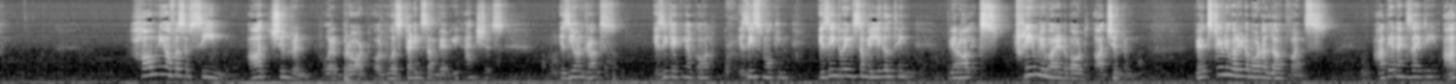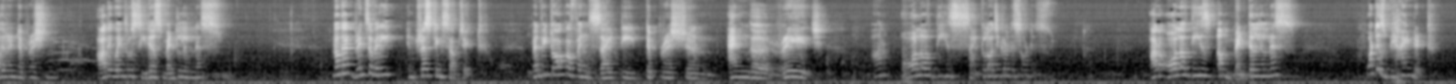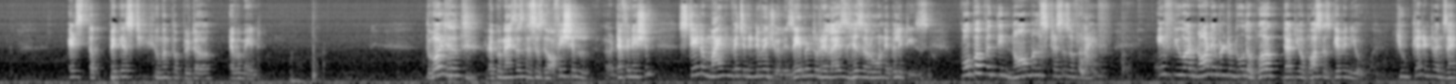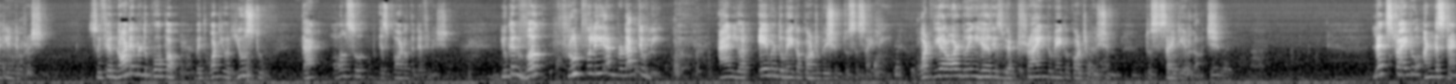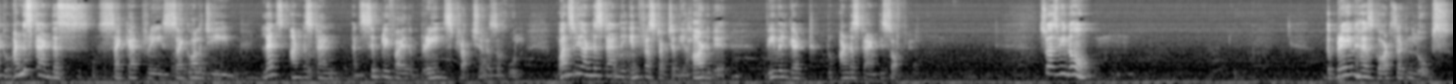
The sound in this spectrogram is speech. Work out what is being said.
How many of us have seen our children who are abroad or who are studying somewhere be anxious? Is he on drugs? Is he taking alcohol? Is he smoking? Is he doing some illegal thing? We are all extremely worried about our children. We are extremely worried about our loved ones. Are they in anxiety? Are they in depression? Are they going through serious mental illness? Now, that brings a very interesting subject. When we talk of anxiety, depression, anger, rage, are all of these psychological disorders? Are all of these a mental illness? What is behind it? It's the biggest human computer ever made the World Health recognizes this is the official uh, definition state of mind in which an individual is able to realize his or her own abilities, cope up with the normal stresses of life. If you are not able to do the work that your boss has given you, you get into anxiety and depression. So if you're not able to cope up with what you're used to, that also is part of the definition. You can work fruitfully and productively, and you are able to make a contribution to society. What we are all doing here is we are trying to make a contribution to society at large. Let's try to understand, to understand this psychiatry, psychology, let's understand and simplify the brain structure as a whole. Once we understand the infrastructure, the hardware, we will get to understand the software. So as we know, the brain has got certain lobes.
